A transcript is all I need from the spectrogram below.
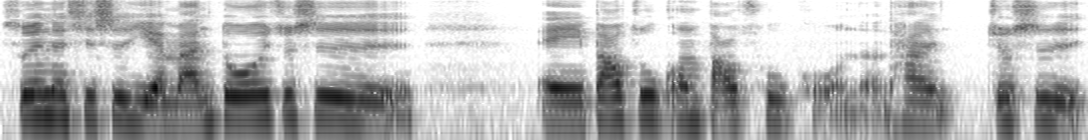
所以呢，其实也蛮多，就是诶包租公包租婆呢，他就是。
